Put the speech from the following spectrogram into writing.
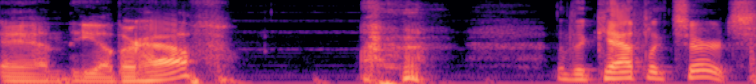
And the other half? The Catholic Church.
